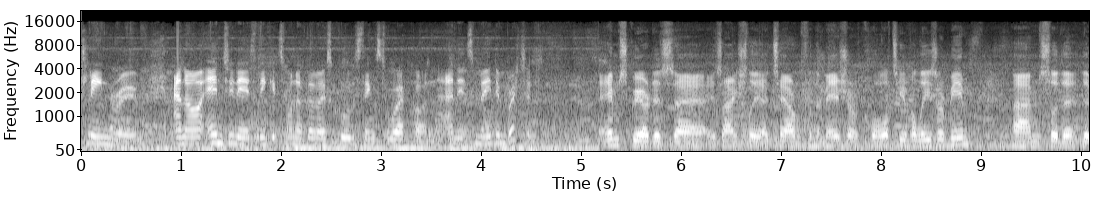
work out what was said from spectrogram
clean room, and our engineers think it's one of the most coolest things to work on, and it's made in Britain. M squared is, uh, is actually a term for the measure of quality of a laser beam. Um, so the, the,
